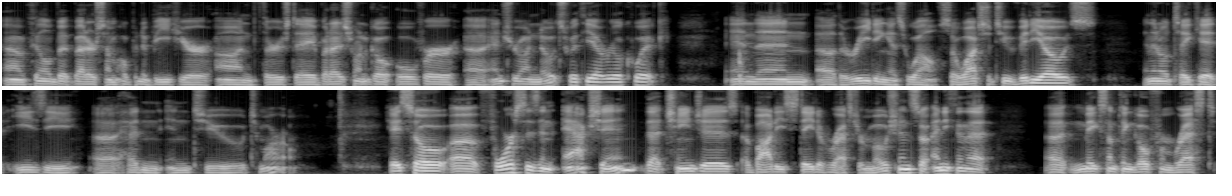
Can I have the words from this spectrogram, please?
I'm feeling a bit better, so I'm hoping to be here on Thursday. But I just want to go over uh, entry one notes with you real quick and then uh, the reading as well. So watch the two videos and then we'll take it easy uh, heading into tomorrow. Okay, so uh, force is an action that changes a body's state of rest or motion. So anything that uh, make something go from rest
